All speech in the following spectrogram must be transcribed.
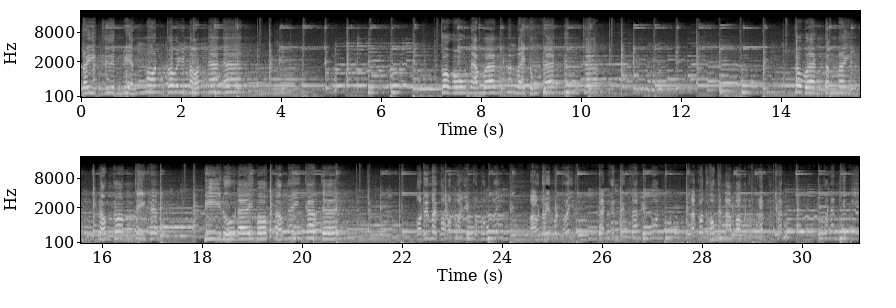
ใจคืนเรียงมอนก็ไว้นอนงางงานก็เอาน้ำวางนั้นไว้ตรงกลางหนึ่งข้าง วางทำไม น้องก้มใจกันพี่รู้ได้บอกน้องให้เข้าใจตอนนี้ไม่ความบอกว่ายิ่งจงตรงเลยเอาโดยบนไรแต่ขึ้นเด็กแรกอีกคนแต่ก็ต้องเอากันนามว่ามาตรงครั้งตึงกันก็นั่นสิพี่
